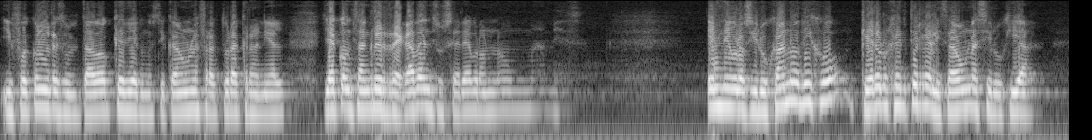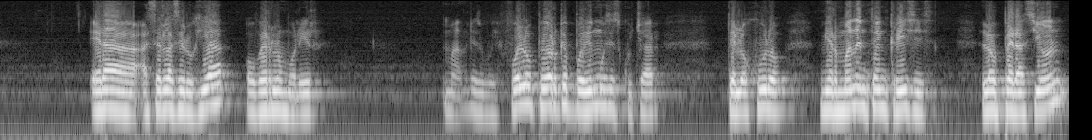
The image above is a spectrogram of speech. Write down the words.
y fue con el resultado que diagnosticaron una fractura craneal ya con sangre regada en su cerebro, no mames. El neurocirujano dijo que era urgente realizar una cirugía. Era hacer la cirugía o verlo morir. Madres, güey. Fue lo peor que pudimos escuchar. Te lo juro. Mi hermana entró en crisis. La operación,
